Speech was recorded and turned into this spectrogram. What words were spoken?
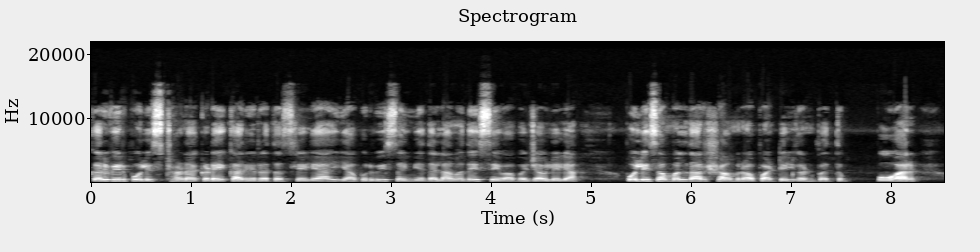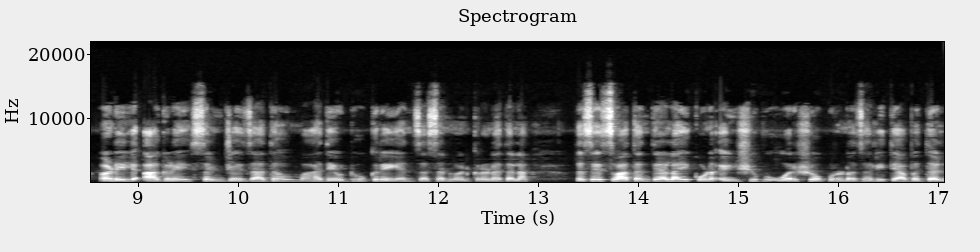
करवीर पोलीस ठाण्याकडे कार्यरत असलेल्या यापूर्वी सैन्य दलामध्ये सेवा बजावलेल्या पोलीस अंमलदार शामराव पाटील गणपत पोवार अनिल आगळे संजय जाधव महादेव ढोकरे यांचा सन्मान करण्यात आला. तसेच स्वातंत्र्याला एकोणऐंशी वर्ष पूर्ण झाली त्याबद्दल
